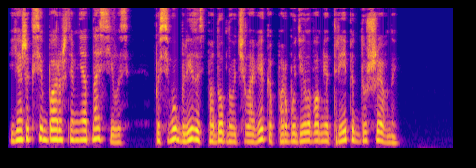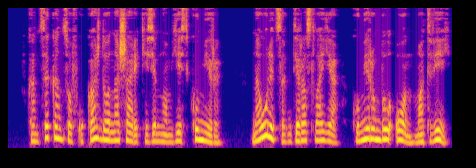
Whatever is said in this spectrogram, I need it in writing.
Я же к сим барышням не относилась, посему близость подобного человека пробудила во мне трепет душевный. В конце концов, у каждого на шарике земном есть кумиры. На улицах, где росла я, кумиром был он, Матвей.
